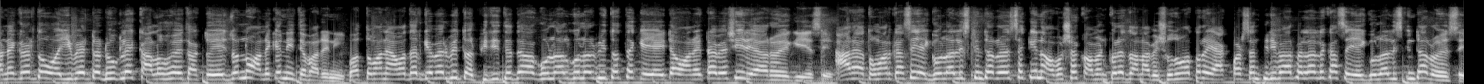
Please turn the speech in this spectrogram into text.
অনেকের তো ওই ইভেন্টটা ঢুকলে কালো হয়ে থাকতো, এই জন্য অনেকে নিতে পারেনি। বর্তমানে আমাদের গেমের ভিতর ফ্রিতে দেওয়া গুলালগুলোর ভিতর থেকে এইটা অনেকটা বেশি রেয়ার হয়ে গিয়েছে। আর হ্যাঁ তোমার কাছে এই গুলাল স্ক্রিনটা রয়েছে কিনা অবশ্যই কমেন্ট করে জানাবে। শুধুমাত্র এক পার্সেন্ট ফ্রি ফায়ার প্লেয়ারের কাছে এই গুলাল স্ক্রিনটা রয়েছে।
